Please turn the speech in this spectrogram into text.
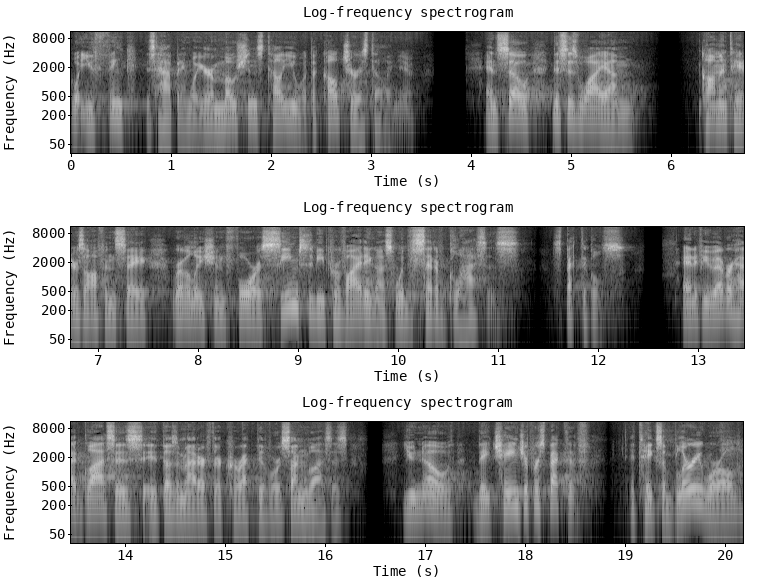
what you think is happening, what your emotions tell you, what the culture is telling you. And so, this is why um, commentators often say Revelation 4 seems to be providing us with a set of glasses, spectacles. And if you've ever had glasses, it doesn't matter if they're corrective or sunglasses, you know they change your perspective. It takes a blurry world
